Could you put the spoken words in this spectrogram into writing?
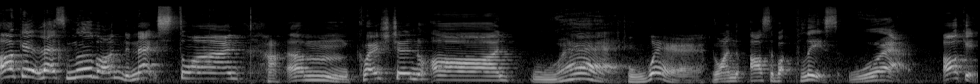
Okay, let's move on. The next one. Huh. Um, question on where. Where? You want to ask about place. Where? Okay,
